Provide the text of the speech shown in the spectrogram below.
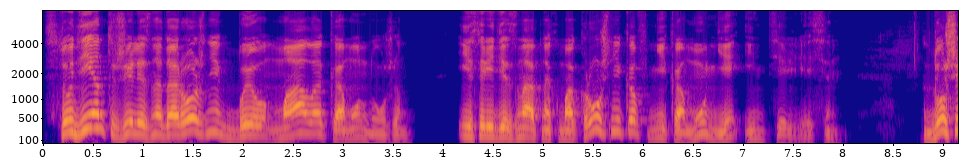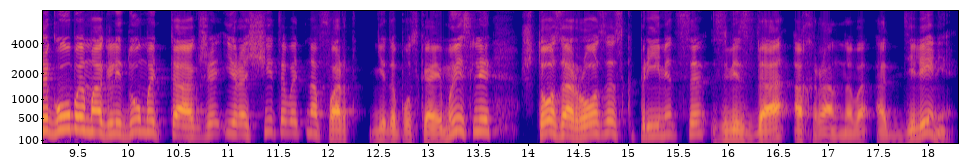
Студент-железнодорожник был мало кому нужен и среди знатных мокрушников никому не интересен. Душегубы могли думать так же и рассчитывать на фарт, не допуская мысли, что за розыск примется звезда охранного отделения.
